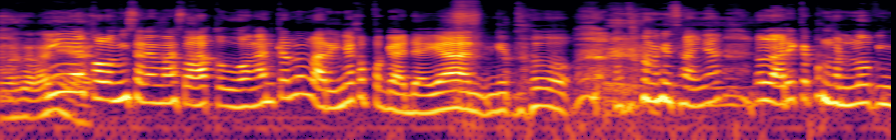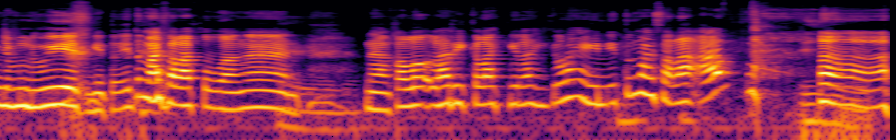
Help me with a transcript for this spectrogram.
Masalahnya iya ya. kalau misalnya masalah keuangan kan lu larinya ke pegadaian gitu. Atau misalnya lu lari ke temen lu pinjem duit gitu. Itu masalah keuangan. Iya, nah kalau lari ke laki-laki lain itu masalah apa? Iya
